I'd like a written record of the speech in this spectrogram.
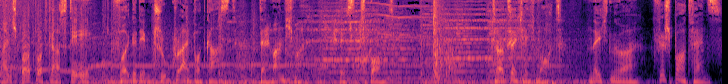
meinsportpodcast.de. Folge dem True Crime Podcast, denn manchmal ist Sport tatsächlich Mord. Nicht nur für Sportfans.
